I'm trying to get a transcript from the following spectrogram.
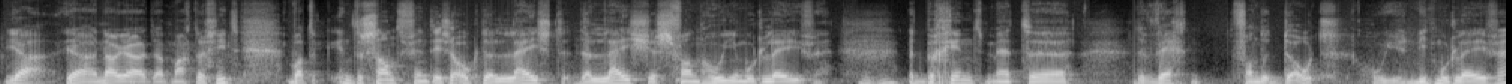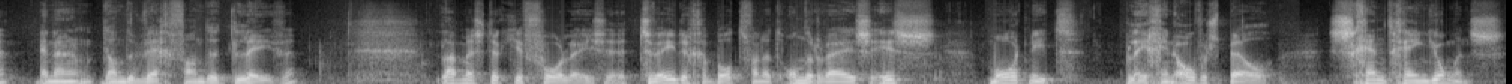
Ja, ja, nou ja, dat mag dus niet. Wat ik interessant vind is ook de, lijst, de lijstjes van hoe je moet leven. Mhm. Het begint met uh, de weg van de dood, hoe je niet moet leven. En dan, dan de weg van het leven. Laat me een stukje voorlezen. Het tweede gebod van het onderwijs is: moord niet, pleeg geen overspel, schend geen jongens,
